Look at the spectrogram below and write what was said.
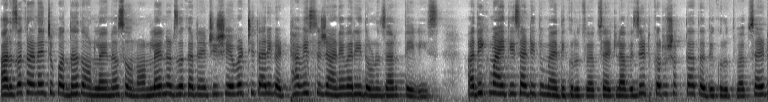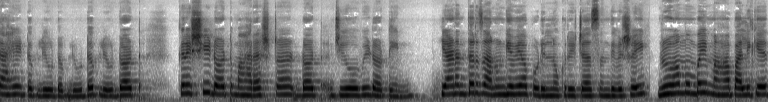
अर्ज करण्याची पद्धत ऑनलाईन असून ऑनलाईन अर्ज करण्याची शेवटची तारीख अठ्ठावीस जानेवारी दोन हजार तेवीस. अधिक माहितीसाठी तुम्ही अधिकृत वेबसाईटला व्हिजिट करू शकतात अधिकृत वेबसाईट आहे W W W dot krishi dot Maharashtra dot G O V dot in यानंतर जाणून घेऊया पुढील नोकरीच्या संधीविषयी. बृहमुंबई महापालिकेत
